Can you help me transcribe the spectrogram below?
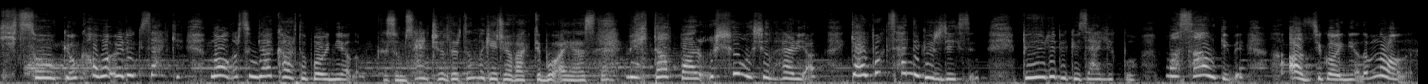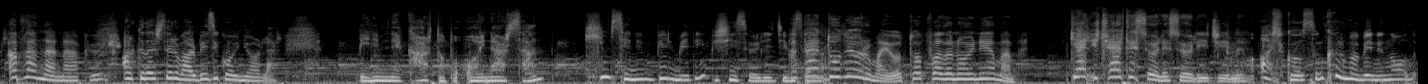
Hiç soğuk yok. Hava öyle güzel ki. Ne olursun gel kartopu oynayalım. Kızım sen çıldırdın mı gece vakti bu ayazda? Mehtap var ışıl ışıl her yan. Gel bak sen de göreceksin. Büyülü bir güzellik bu. Masal gibi. Azıcık oynayalım ne olur. Ablanlar ne yapıyor? Arkadaşları var bezik oynuyorlar. Benimle kar topu oynarsan kimsenin bilmediği bir şey söyleyeceğim Ha, sana. ben donuyorum ayol top falan oynayamam. Gel içeride söyle söyleyeceğini. Aşk olsun kırma beni ne olur.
